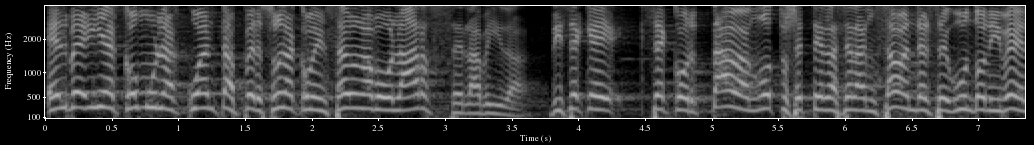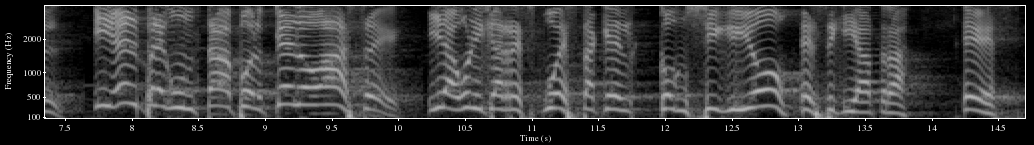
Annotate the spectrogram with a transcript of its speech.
él veía como unas cuantas personas comenzaron a volarse la vida. Dice que se cortaban, otros se, se lanzaban del segundo nivel. Y él preguntaba, ¿por qué lo hace? Y la única respuesta que él consiguió, el psiquiatra, es,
